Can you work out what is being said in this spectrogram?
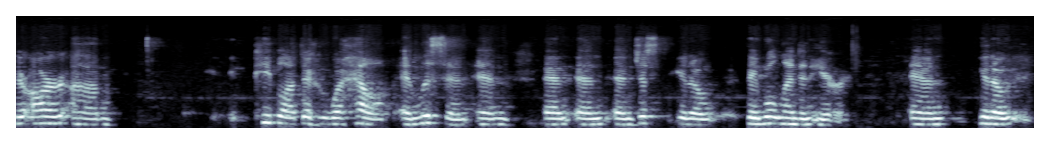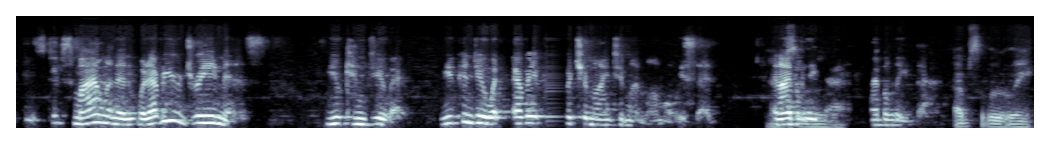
there are um, people out there who will help and listen and and and and just you know they will lend an ear and you know keep smiling and whatever your dream is you can do it you can do whatever you put your mind to my mom always said and Absolutely. i believe that i believe that Absolutely.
